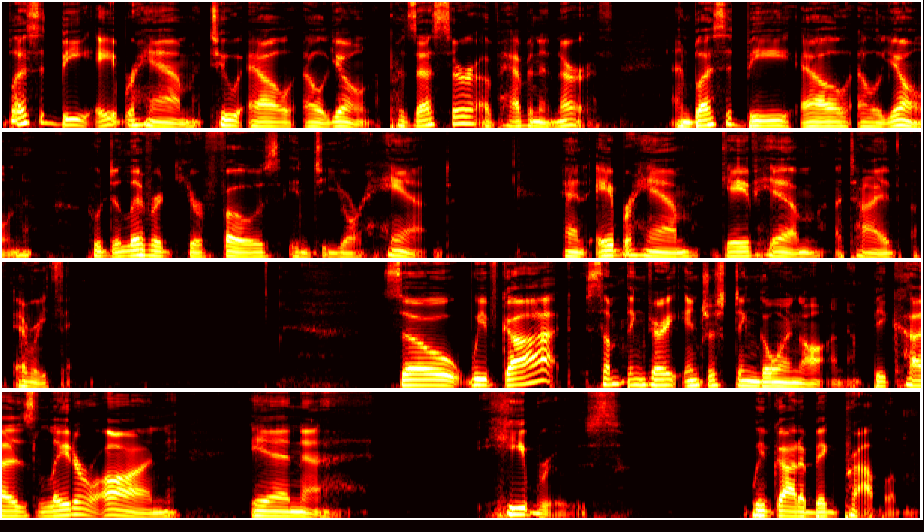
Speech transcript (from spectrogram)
blessed be Abraham to El Elyon, possessor of heaven and earth, and blessed be El Elyon, who delivered your foes into your hand. And Abraham gave him a tithe of everything. So we've got something very interesting going on because later on in Hebrews, we've got a big problem.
